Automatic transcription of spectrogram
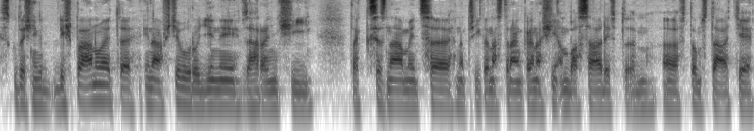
skutečně, když plánujete i návštěvu rodiny v zahraničí, tak seznámit se například na stránkách naší ambasády v tom, v tom státě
